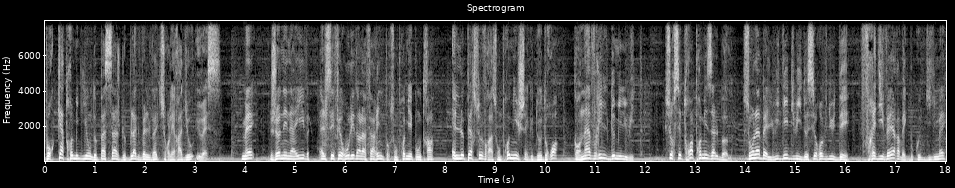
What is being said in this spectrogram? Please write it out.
pour 4 millions de passages de Black Velvet sur les radios US. Mais, jeune et naïve, elle s'est fait rouler dans la farine pour son premier contrat. Elle ne percevra son premier chèque de droit qu'en avril 2008. Sur ses trois premiers albums, son label lui déduit de ses revenus des frais divers, avec beaucoup de guillemets,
